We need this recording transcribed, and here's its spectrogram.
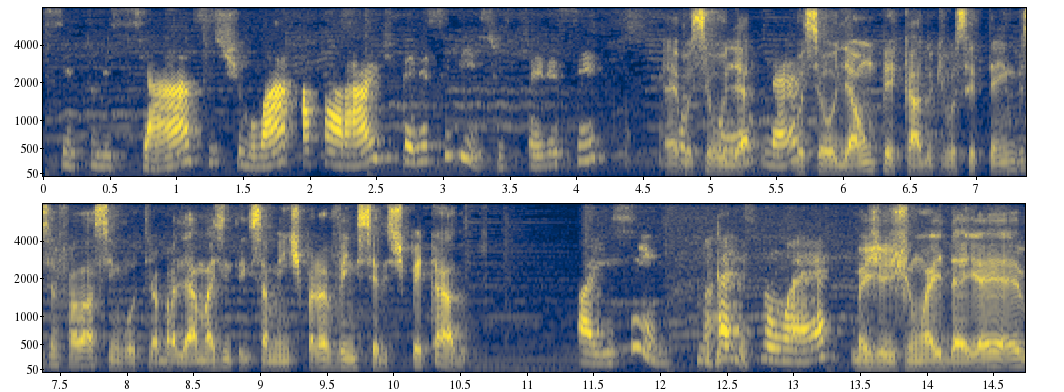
se policiar, se estimular a parar de ter esse vício, ter esse é, você olhar, né? você olhar um pecado que você tem e você falar assim, vou trabalhar mais intensamente para vencer este pecado. Aí sim, mas não é. Mas jejum, a ideia é,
